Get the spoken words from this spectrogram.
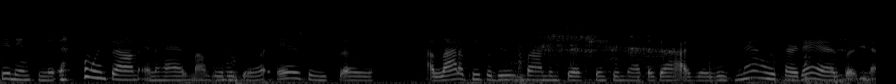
been intimate one time and had my little girl Ezzy. So, a lot of people do find themselves thinking that the guy I go with now is her dad, but no.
